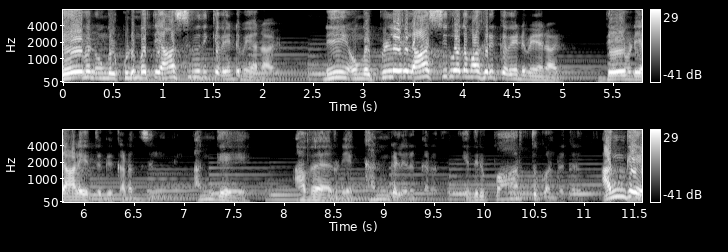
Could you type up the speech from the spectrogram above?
தேவன் உங்கள் குடும்பத்தை ஆசீர்வதிக்க வேண்டுமேயானால் நீ உங்கள் பிள்ளைகள் ஆசீர்வாதமாக இருக்க வேண்டுமேயானால் தேவனுடைய ஆலயத்துக்கு கடந்து செல்லுங்கள். அங்கே அவருடைய கண்கள் இருக்கிறது எதிர்பார்த்து கொண்டிருக்கிறது. அங்கே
